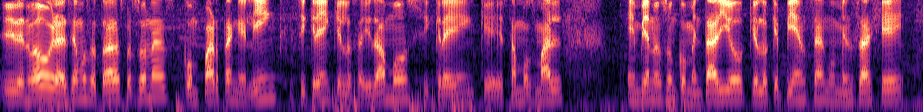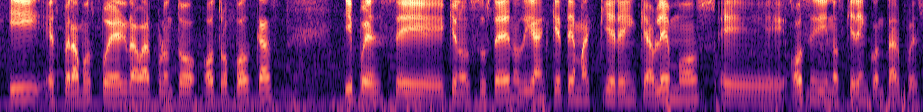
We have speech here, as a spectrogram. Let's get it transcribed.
Y de nuevo agradecemos a todas las personas. Compartan el link si creen que los ayudamos, si creen que estamos mal. Envíanos un comentario, qué es lo que piensan, un mensaje y esperamos poder grabar pronto otro podcast. Y pues eh, que nos, ustedes nos digan qué tema quieren que hablemos eh, o si nos quieren contar pues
